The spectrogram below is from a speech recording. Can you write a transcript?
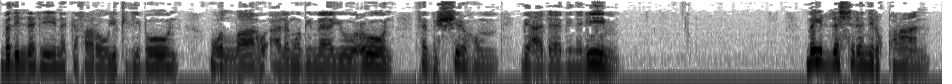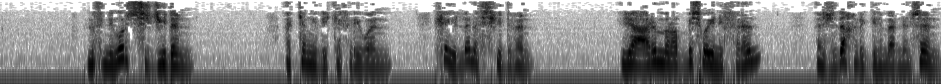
بل الذين كفروا يكذبون والله أعلم بما يوعون فبشرهم بعذاب نليم ميل لسرن القرآن نثني سجيدا أكن ذي كثريوان شيء لنا تسيدفن يا عرم ربي سوي نفرن أجدخل الجهمر ننسان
